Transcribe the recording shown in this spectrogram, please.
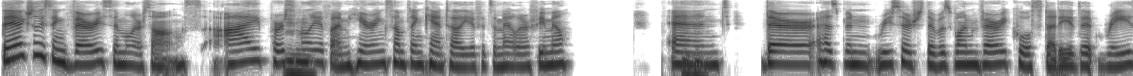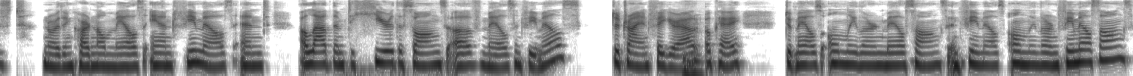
They actually sing very similar songs. I personally, mm-hmm. if I'm hearing something, can't tell you if it's a male or a female. Mm-hmm. And mm-hmm there has been research. There was one very cool study that raised northern cardinal males and females and allowed them to hear the songs of males and females to try and figure out mm-hmm. okay, do males only learn male songs and females only learn female songs?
